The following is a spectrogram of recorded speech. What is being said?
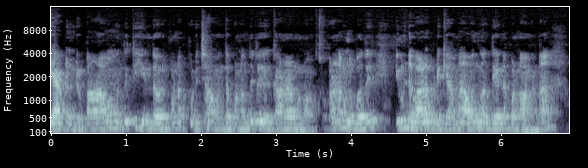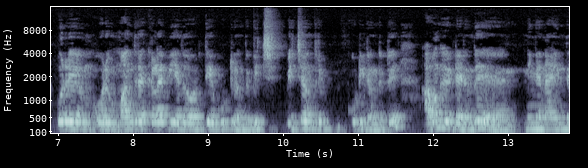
கேப்டன் இருப்பான். அவன் வந்துட்டு இந்த ஒரு பொண்ணை பிடிச்சி அவன் அந்த பொண்ணை வந்துட்டு கல்யாணம் பண்ணுவான். ஸோ கல்யாணம் பண்ணும்போது இவன்ட்ட வாழை பிடிக்காம அவங்க வந்து என்ன பண்ணுவாங்கன்னா ஒரு ஒரு மந்திர கிளவி ஏதோ ஒருத்தைய கூட்டு வந்து விச் விச்சை வந்துட்டு கூட்டிகிட்டு வந்துட்டு அவங்ககிட்ட இருந்து நீங்கள் நான் இந்த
